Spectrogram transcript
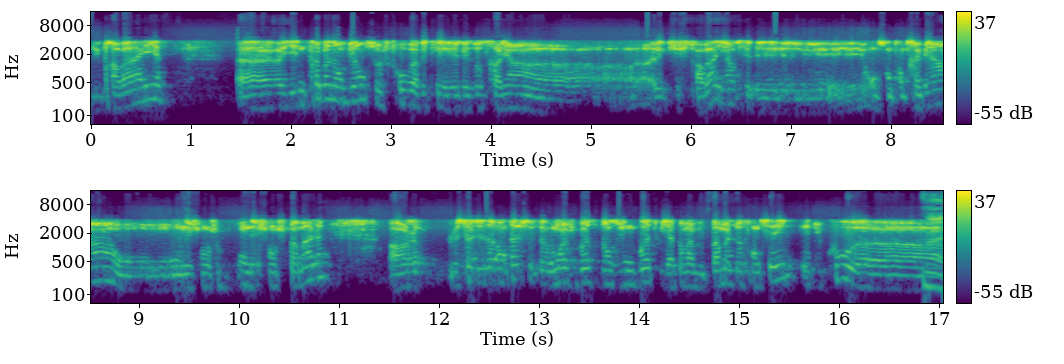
du travail. Euh, Il y a une très bonne ambiance, je trouve, avec les, les Australiens euh, avec qui je travaille. Hein. Des, on s'entend très bien, on, on échange, on échange pas mal. Alors, le, seul désavantage, c'est que moi, je bosse dans une boîte où il y a quand même pas mal de Français, et du coup, euh, Ouais.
